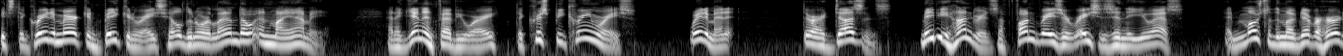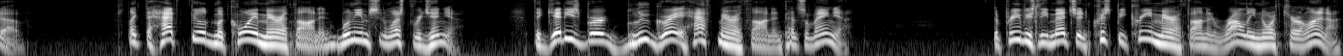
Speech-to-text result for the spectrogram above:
it's the Great American Bacon Race held in Orlando and Miami. And again in February, the Krispy Kreme Race. Wait a minute. There are dozens, maybe hundreds, of fundraiser races in the U.S., and most of them I've never heard of. Like the Hatfield McCoy Marathon in Williamson, West Virginia, the Gettysburg Blue Gray Half Marathon in Pennsylvania, the previously mentioned Krispy Kreme Marathon in Raleigh, North Carolina,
